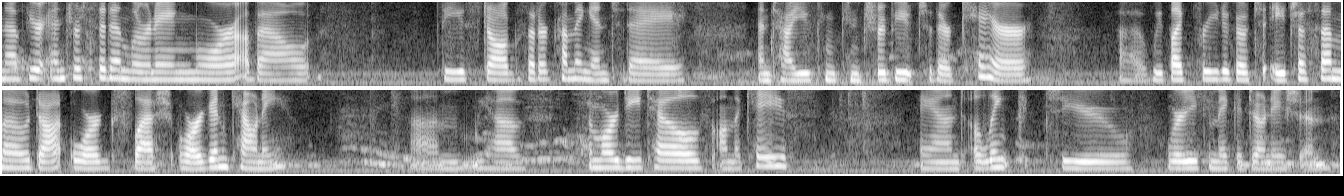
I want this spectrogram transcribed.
Now, if you're interested in learning more about these dogs that are coming in today and how you can contribute to their care, uh, we'd like for you to go to hsmo.org slash Oregon County. Um, we have some more details on the case and a link to where you can make a donation.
